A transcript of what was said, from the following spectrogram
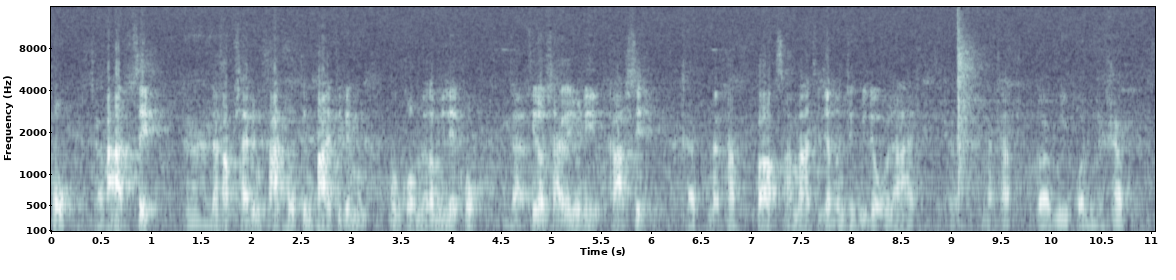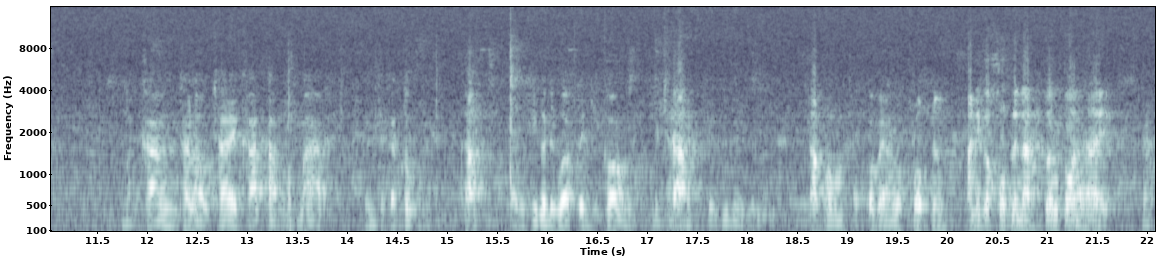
ครับ6คาร์ดอ่า10 นะครับใช้เป็นคาร์ด6ขึ้นไปที่เป็นวงกลมแล้วก็มีเลข6แต่ที่เราใช้ก็อยู่นี่คาร์ดครับ10นะครับ ก็สามารถที่จะบันทึกวิดีโอได้ครับนะครับ ก็มีผลนะครับ บางครั้งถ้าเราใช้ค่าต่ำมากๆมันจะกระตุกนะครับแล้วบางทีก็นึกว่าเป็นที่กล้องไม่ใช่ครับเป็นที่เมมโมรีครับผมครับก็แปลว่าครบเนอะอันนี้ก็ครบแล้วนะเบื้องต้นให้ครับ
